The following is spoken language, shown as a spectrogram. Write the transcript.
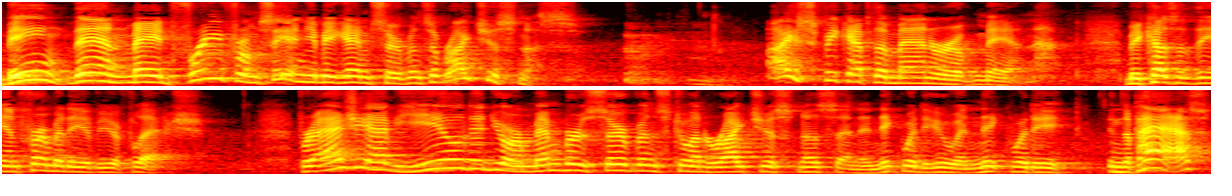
Being then made free from sin, ye became servants of righteousness. I speak after the manner of men, because of the infirmity of your flesh. For as ye have yielded your members servants to unrighteousness and iniquity to iniquity in the past,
